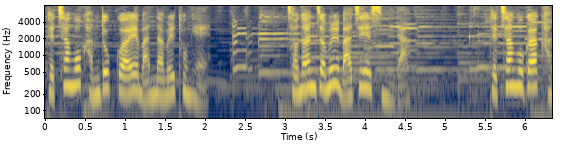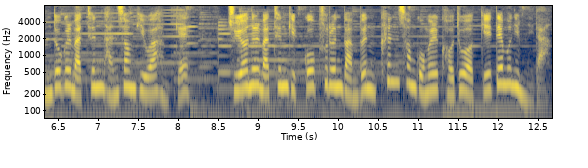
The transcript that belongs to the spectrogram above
배창호 감독과의 만남을 통해 전환점을 맞이했습니다. 배창호가 감독을 맡은 반성기와 함께 주연을 맡은 깊고 푸른 밤은 큰 성공을 거두었기 때문입니다.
